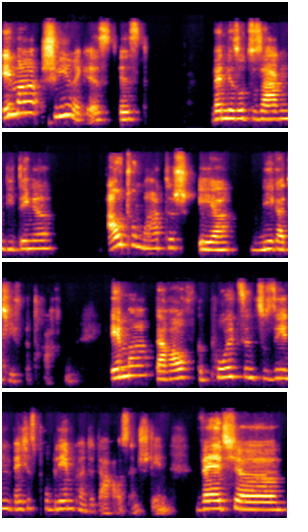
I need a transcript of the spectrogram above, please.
immer schwierig ist, ist, wenn wir sozusagen die Dinge automatisch eher negativ betrachten. Immer darauf gepolt sind zu sehen, welches Problem könnte daraus entstehen, welche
